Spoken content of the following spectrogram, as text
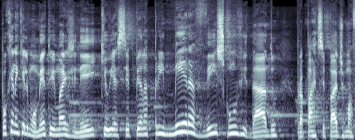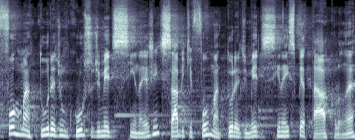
Porque naquele momento eu imaginei que eu ia ser pela primeira vez convidado para participar de uma formatura de um curso de medicina. E a gente sabe que formatura de medicina é espetáculo, né?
